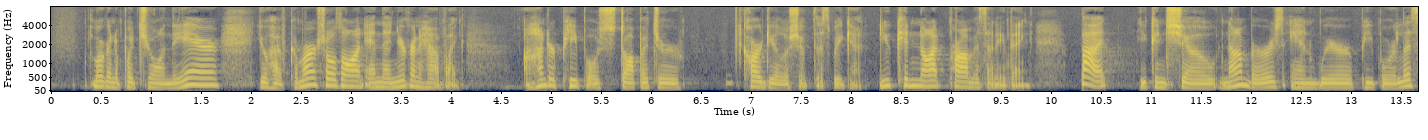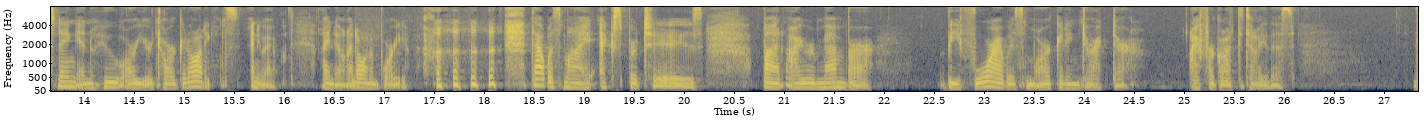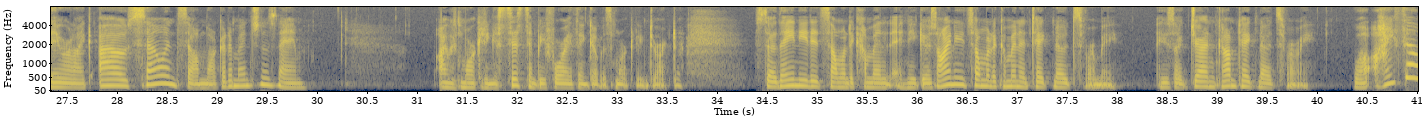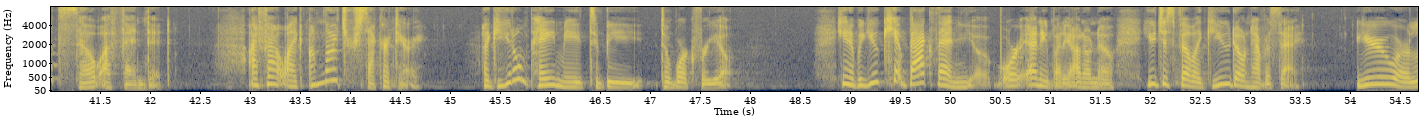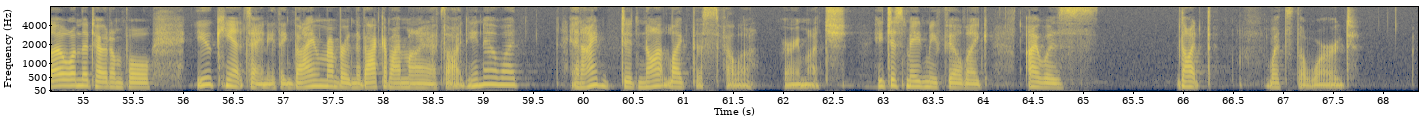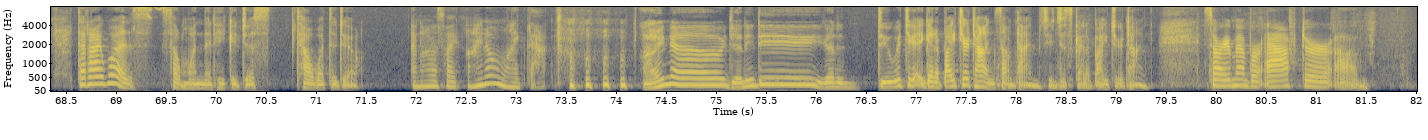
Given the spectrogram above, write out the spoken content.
We're going to put you on the air. You'll have commercials on, and then you're going to have like 100 people stop at your car dealership this weekend. You cannot promise anything, but you can show numbers and where people are listening and who are your target audience. Anyway, I know I don't want to bore you. that was my expertise. But I remember before I was marketing director, I forgot to tell you this they were like, oh, so and so, I'm not going to mention his name. I was marketing assistant before I think I was marketing director. So they needed someone to come in, and he goes, I need someone to come in and take notes for me. He's like, Jen, come take notes for me. Well, I felt so offended. I felt like I'm not your secretary. Like you don't pay me to be to work for you. You know, but you can't back then or anybody, I don't know. You just feel like you don't have a say you are low on the totem pole. You can't say anything. But I remember in the back of my mind, I thought, you know what? And I did not like this fellow very much. He just made me feel like I was not, what's the word? That I was someone that he could just tell what to do. And I was like, I don't like that. I know, Jenny D, you got to do what you got. You got to bite your tongue sometimes. You just got to bite your tongue. So I remember after um,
